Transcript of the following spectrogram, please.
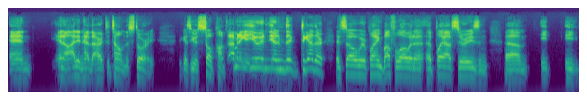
and you know I didn't have the heart to tell him the story. Because he was so pumped, I'm going to get you and, and the- together, and so we were playing Buffalo in a, a playoff series, and um, he he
